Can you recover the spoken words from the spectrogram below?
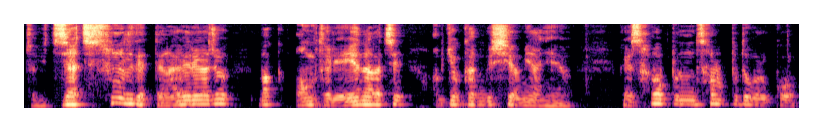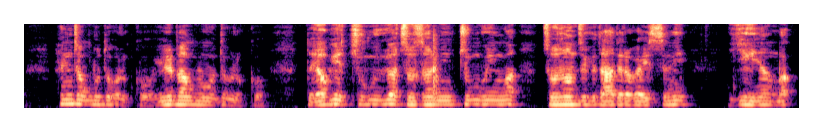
저기 지자체 순으로 됐다나요. 이래가지고 막 엉터리 옛날같이 엄격한 그 시험이 아니에요. 그래서 사법부는 사법부도 그렇고 행정부도 그렇고 일반공무도 그렇고 또 여기에 중국과 조선이 중국인과 조선족이 다 들어가 있으니 이게 그냥 막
